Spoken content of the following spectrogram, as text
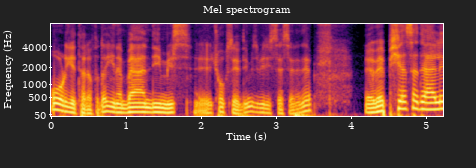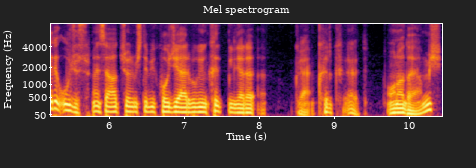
Orge tarafı da yine beğendiğimiz, e, çok sevdiğimiz bir hisse senedi. E, ve piyasa değerleri ucuz. Mesela atıyorum işte bir Kocaer bugün 40 milyara yani 40 evet ona dayanmış.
